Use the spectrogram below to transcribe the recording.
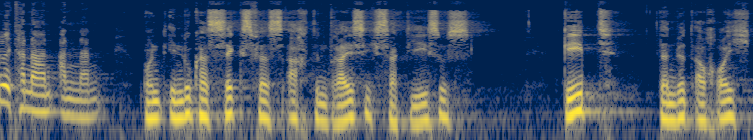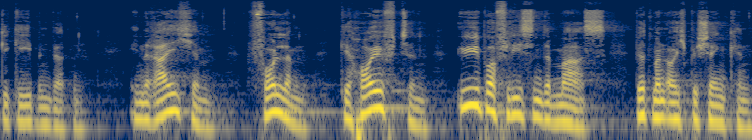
ด้วยทนานอันนั้น Und in Lukas 6, Vers 38 sagt Jesus, Gebt, dann wird auch euch gegeben werden. In reichem, vollem, gehäuften, überfließendem Maß wird man euch beschenken.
